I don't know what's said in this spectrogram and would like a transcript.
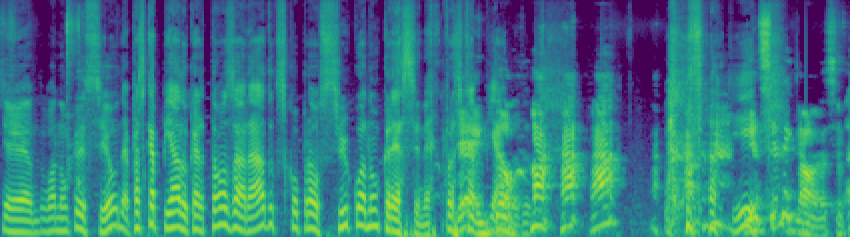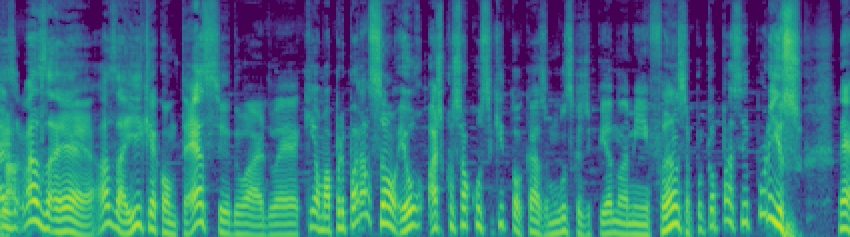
É, o anão cresceu, né? Parece que é piada, o cara é tão azarado que se comprar o circo, o anão cresce, né? Parece é, que é então. piada. aí, Ia ser legal essa mas, mas, é, mas aí que acontece, Eduardo, é que é uma preparação. Eu acho que eu só consegui tocar as músicas de piano na minha infância porque eu passei por isso. Né?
